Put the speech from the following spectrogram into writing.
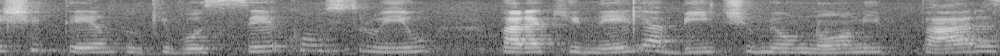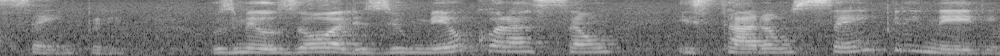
este templo que você construiu para que nele habite o meu nome para sempre. Os meus olhos e o meu coração estarão sempre nele.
